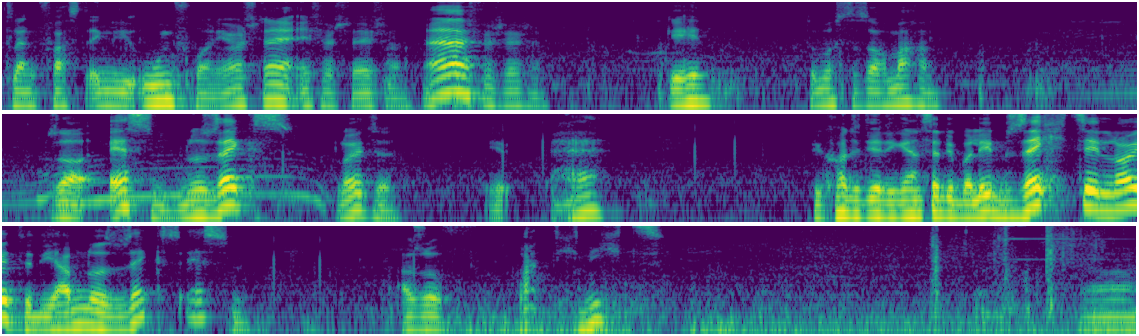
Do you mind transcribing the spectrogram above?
klang fast irgendwie unfreundlich. Ich verstehe schon. Ja, ich verstehe schon. Geh hin. Du musst das auch machen. So, Essen. Nur sechs. Leute. Hä? Wie konntet ihr die ganze Zeit überleben? 16 Leute, die haben nur sechs Essen. Also praktisch nichts. Ja.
